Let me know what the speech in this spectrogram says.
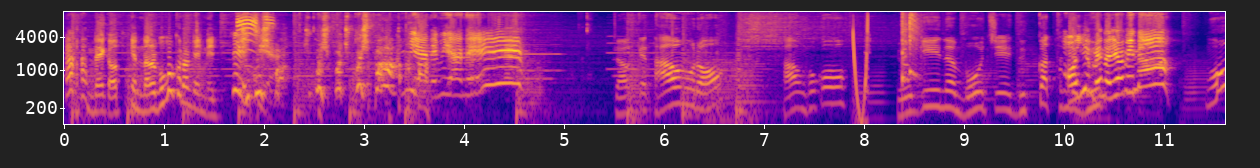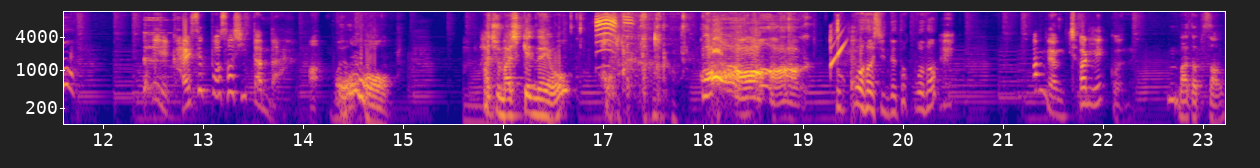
아, 내가 어떻게 널 보고 그러겠니? 죽고 돼지야. 싶어 죽고 싶어 죽고 싶어. 미안해 미안해. 자, 오케이 다음으로 다음 그거 여기는 뭐지? 늪 같은데. 어 늪? 여민아 여민아. 어? 이게 갈색 버섯이 있단다. 아? 오 음, 아주 맛있겠네요. 오 독버섯인데 독버섯? 한 명 처리했군. 맛없어.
